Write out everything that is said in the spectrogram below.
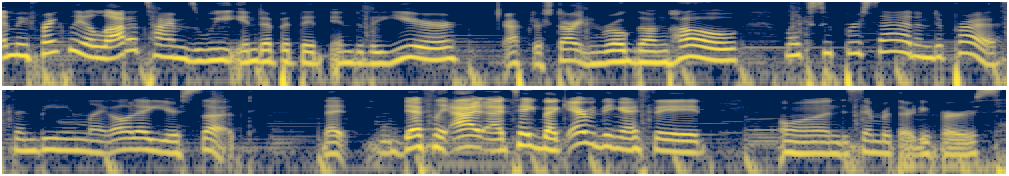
I mean, frankly, a lot of times we end up at the end of the year after starting real gung ho, like super sad and depressed and being like, oh, that year sucked. That definitely, I, I take back everything I said on December 31st.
